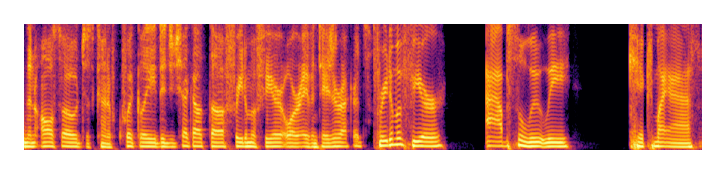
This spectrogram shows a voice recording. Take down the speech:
then also just kind of quickly, did you check out the Freedom of Fear or Avantasia records? Freedom of Fear absolutely kicked my ass.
